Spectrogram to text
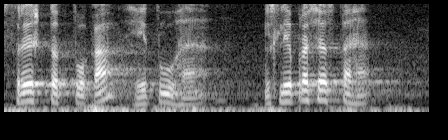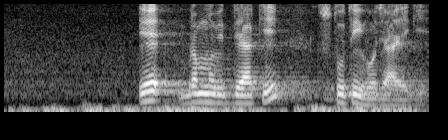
श्रेष्ठत्व का हेतु है, इसलिए प्रशस्त है। ये ब्रह्म विद्या की स्तुति हो जाएगी।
